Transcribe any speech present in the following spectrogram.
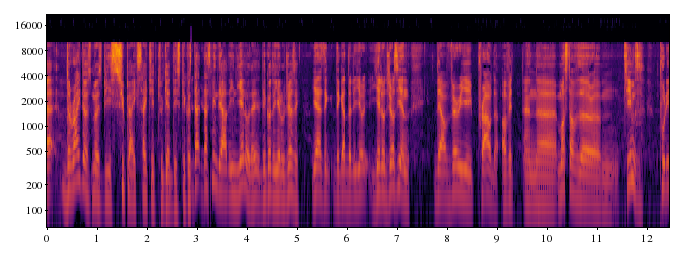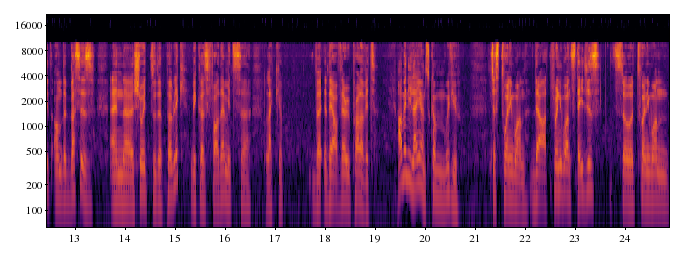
Uh, the riders must be super excited to get this because that, that means they are in yellow. They, they got the yellow jersey. Yes, they, they got the yellow jersey and they are very proud of it. And uh, most of the um, teams put it on the buses and uh, show it to the public because for them it's uh, like a, they are very proud of it. How many lions come with you? Just 21. There are 21 stages, so 21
